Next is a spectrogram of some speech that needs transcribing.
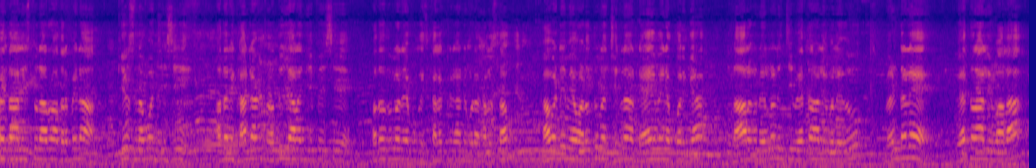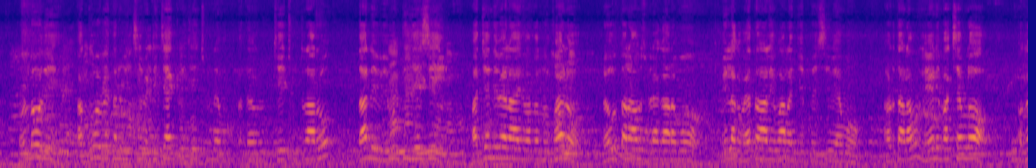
వేతనాలు ఇస్తున్నారు అతనిపైన కేసు నమోదు చేసి అతని కాంట్రాక్ట్ రద్దు చేయాలని చెప్పేసి పద్ధతిలో రేపు కలెక్టర్ గారిని కూడా కలుస్తాం. కాబట్టి మేము అడుగుతున్న చిన్న న్యాయమైన కోరిక నాలుగు నెలల నుంచి వేతనాలు ఇవ్వలేదు. వెంటనే వేతనాలు ఇవ్వాలా? రెండవది తక్కువ వేతనం ఇచ్చి వెట్టి చాకరీ చేయించుకునే చేయించుకుంటున్నారు. దాన్ని విముక్తి చేసి పద్దెనిమిది వేల ఐదు వందల రూపాయలు ప్రభుత్వ హౌస్ ప్రకారము వీళ్ళకు వేతనాలు ఇవ్వాలని చెప్పేసి మేము అడుగుతాము లేని పక్షంలో ఒక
